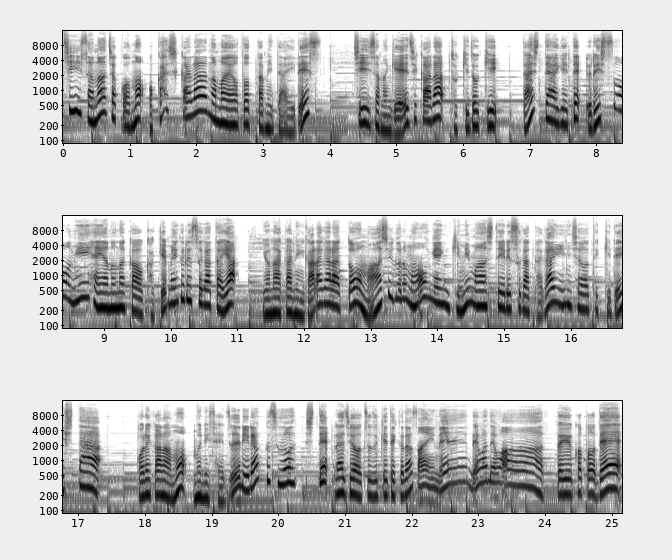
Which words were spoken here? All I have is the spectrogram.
小さなチョコのお菓子から名前を取ったみたいです。小さなゲージから時々出してあげて嬉しそうに部屋の中を駆け巡る姿や夜中にガラガラと回し車を元気に回している姿が印象的でした。これからも無理せずリラックスをしてラジオを続けてくださいね。ではでは。ということで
